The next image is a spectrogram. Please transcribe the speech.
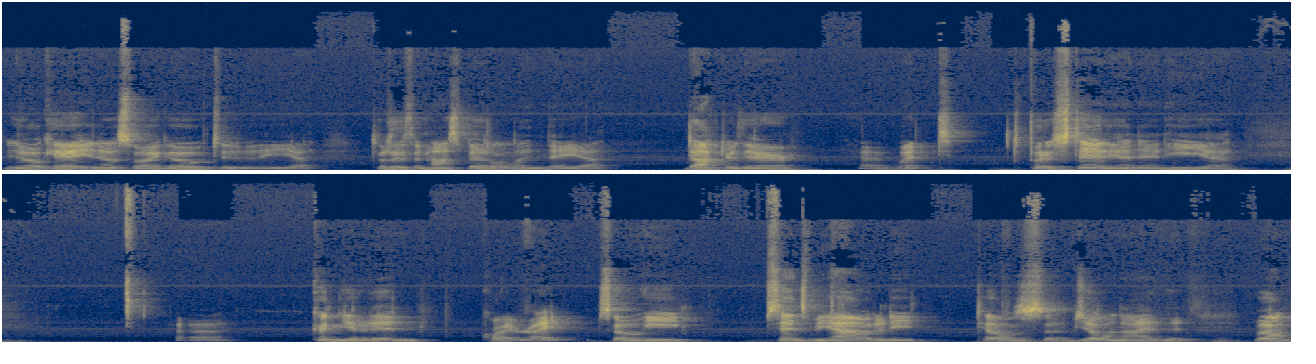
you know, okay, you know, so I go to the uh, to Lutheran Hospital, and the uh, doctor there uh, went to put a stent in, and he uh, uh, couldn't get it in quite right. So he sends me out, and he tells uh, Jill and I that, well,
